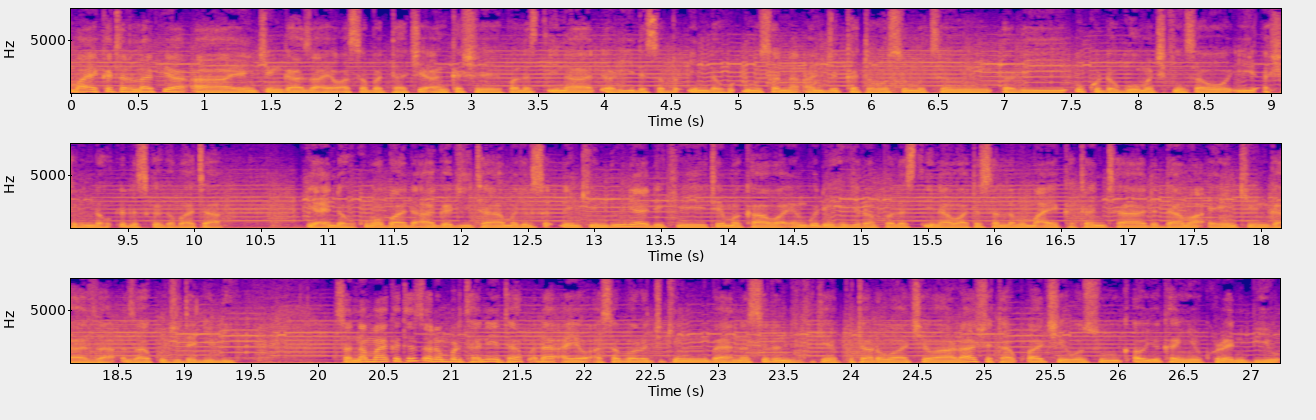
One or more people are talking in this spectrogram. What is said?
ma'aikatar lafiya a yankin Gaza yau Asabar ta ce an kashe Falastina 174 sannan an jikkata wasu mutum 310 cikin sa'o'i 24 da suka gabata. Yayin da hukumar ba da agaji ta Majalisar Ɗinkin Duniya da ke taimakawa 'yan gudun hijiran Falastinawa ta sallama ma'aikatanta da dama a yankin Gaza za ku ji dalili. sannan ma'aikatar tsaron birtaniya ta faɗa a yau asabar cikin bayanan sirrin da take fitarwa cewa rasha ta ƙwace wasu ƙauyukan ukraine biyu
